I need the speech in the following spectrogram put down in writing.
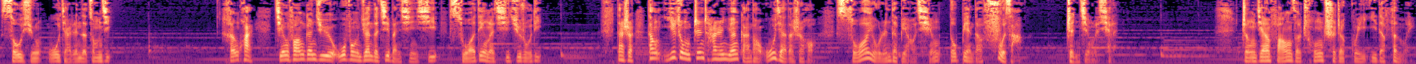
搜寻吴家人的踪迹。很快，警方根据吴凤娟的基本信息锁定了其居住地。但是，当一众侦查人员赶到吴家的时候，所有人的表情都变得复杂、震惊了起来。整间房子充斥着诡异的氛围，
